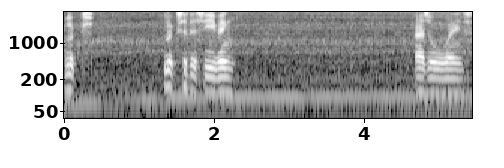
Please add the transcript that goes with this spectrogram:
looks looks are deceiving as always.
